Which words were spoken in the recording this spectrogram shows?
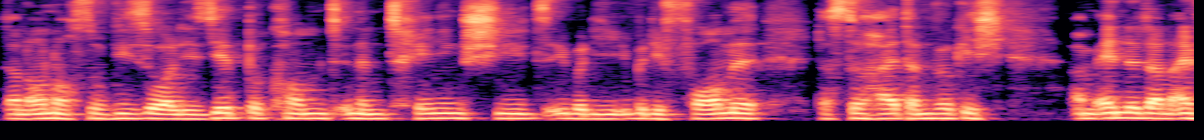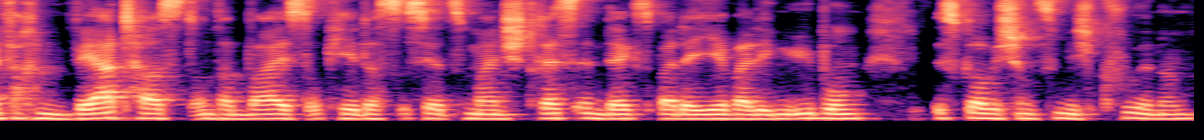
dann auch noch so visualisiert bekommt in einem Trainingssheet über die, über die Formel, dass du halt dann wirklich am Ende dann einfach einen Wert hast und dann weißt, okay, das ist jetzt mein Stressindex bei der jeweiligen Übung, ist, glaube ich, schon ziemlich cool. Ne?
